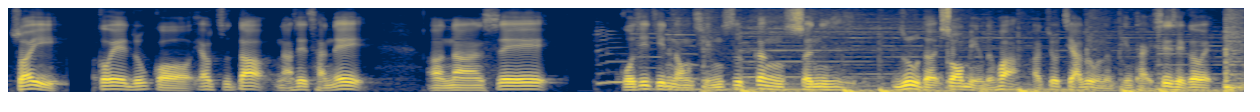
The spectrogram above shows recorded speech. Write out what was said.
所以各位如果要知道哪些产业啊，哪些国际金融情势更深入的说明的话啊，就加入我们的平台，谢谢各位。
